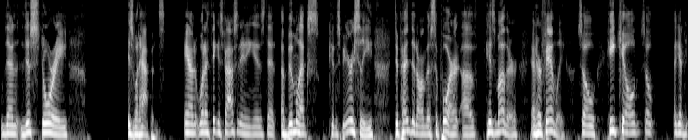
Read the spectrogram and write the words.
then this story is what happens. And what I think is fascinating is that Abimelech's conspiracy depended on the support of his mother and her family. So he killed. So again,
